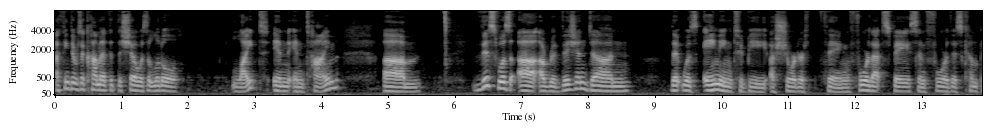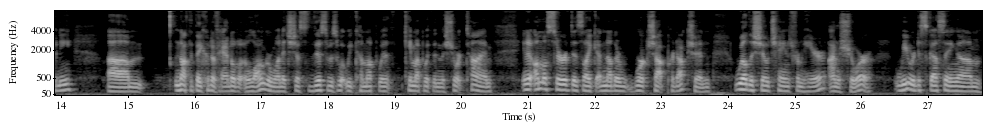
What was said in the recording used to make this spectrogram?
i think there was a comment that the show was a little light in in time. Um this was a, a revision done that was aiming to be a shorter thing for that space and for this company. Um not that they could have handled a longer one it's just this was what we come up with came up with in the short time. And it almost served as like another workshop production. Will the show change from here? I'm sure. We were discussing um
